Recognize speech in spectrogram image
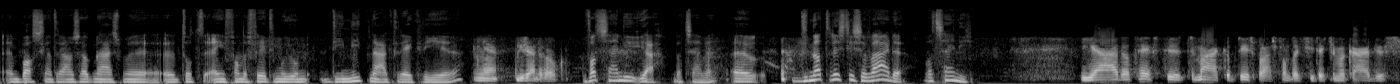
en Bastiaan trouwens ook naast me, uh, tot een van de 14 miljoen die niet naakt recreëren. Ja, die zijn er ook. Wat zijn die, ja, dat zijn we. Uh, die naturistische waarden, wat zijn die? Ja, dat heeft te maken op plaats van dat je, dat je elkaar dus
